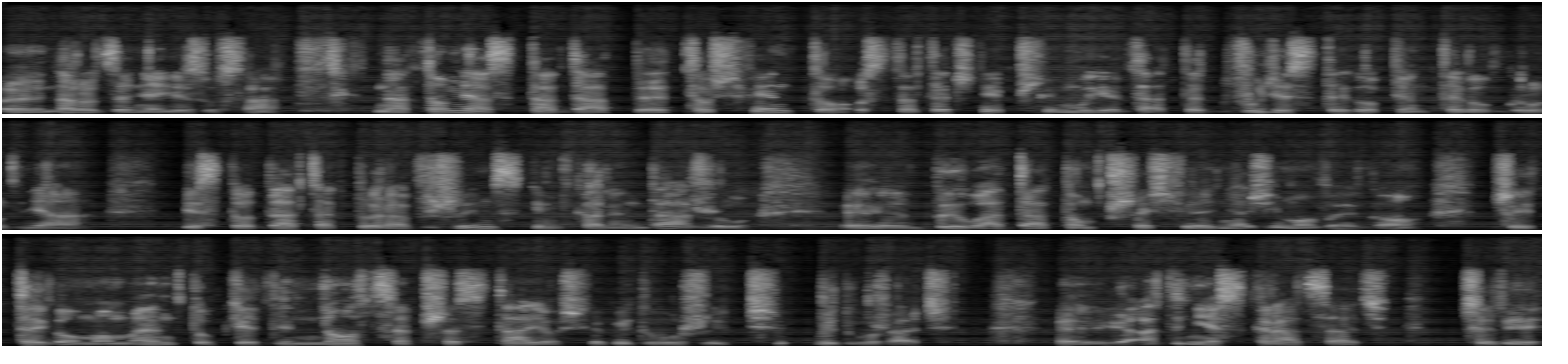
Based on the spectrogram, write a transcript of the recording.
e, Narodzenia Jezusa. Natomiast ta data, to święto ostatecznie przyjmuje datę 25 grudnia jest to data, która w rzymskim kalendarzu e, była datą prześlenia zimowego, czyli tego momentu, kiedy noce przestają się wydłużyć, wydłużać, e, a dnie skracać, czyli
